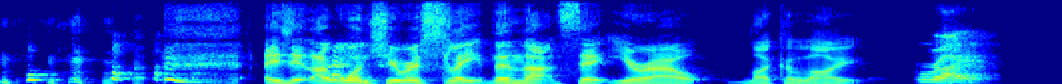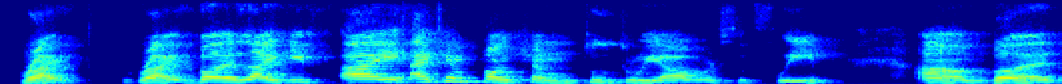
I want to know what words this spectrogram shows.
Is it like once you're asleep, then that's it, you're out like a light? Right, right, right. But like if I I can function two three hours of sleep, um, but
